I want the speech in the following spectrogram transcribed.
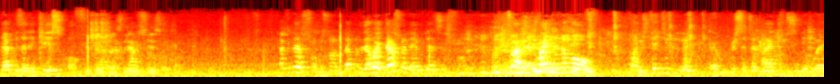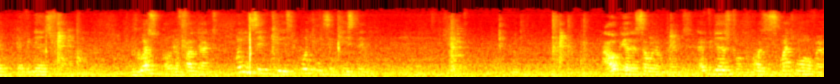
That means that the case of You can say the case all. of. Evidence from is not that, that way, that's where the evidence is from. In fact, find the number of quantitative le- um, researchers like using the word evidence from because of the fact that when you say case, people think it's a case study. I hope you understand what I'm trying. Evidence from because it's much more of a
